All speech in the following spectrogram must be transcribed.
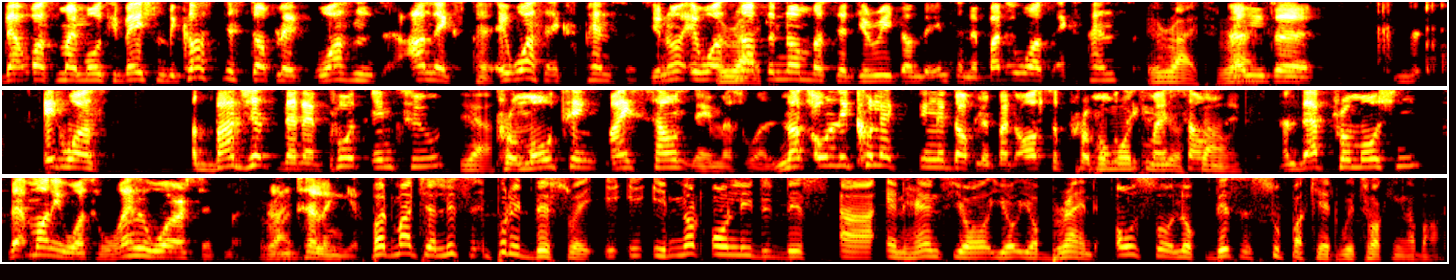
that was my motivation because this dubplate wasn't unexpensive. It was expensive, you know. It was Right. not the numbers that you read on the internet, but it was expensive right, right. and uh, it was a budget that I put into Yeah. promoting my sound name as well. Not only collecting a dubplate, but also promoting, Promoting my sound, sound. name. And that promotion, that money was well worth it, man. I'm telling you. But Mattia, listen, put it this way: it, it, it not only did this uh, enhance your, your your brand, also look, this is Supercat we're talking about.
